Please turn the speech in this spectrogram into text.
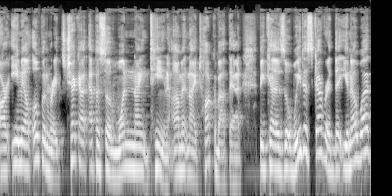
our email open rates, check out episode 119. Amit and I talk about that because we discovered that, you know what?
